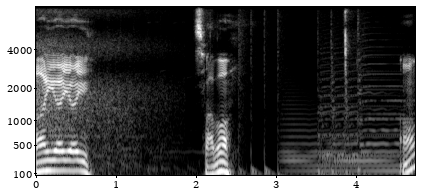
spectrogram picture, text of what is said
Oj, oj, oj. Słabo. O.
